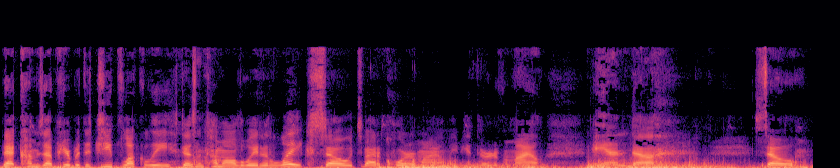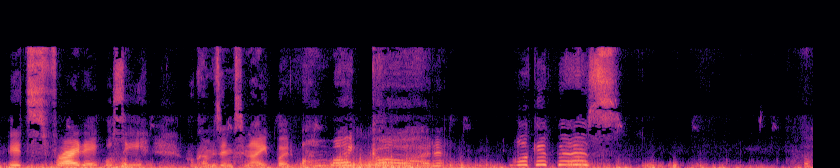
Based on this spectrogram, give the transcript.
that comes up here, but the Jeep luckily doesn't come all the way to the lake, so it's about a quarter mile, maybe a third of a mile. And uh, so it's Friday. We'll see comes in tonight, but oh my god! Look at this!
